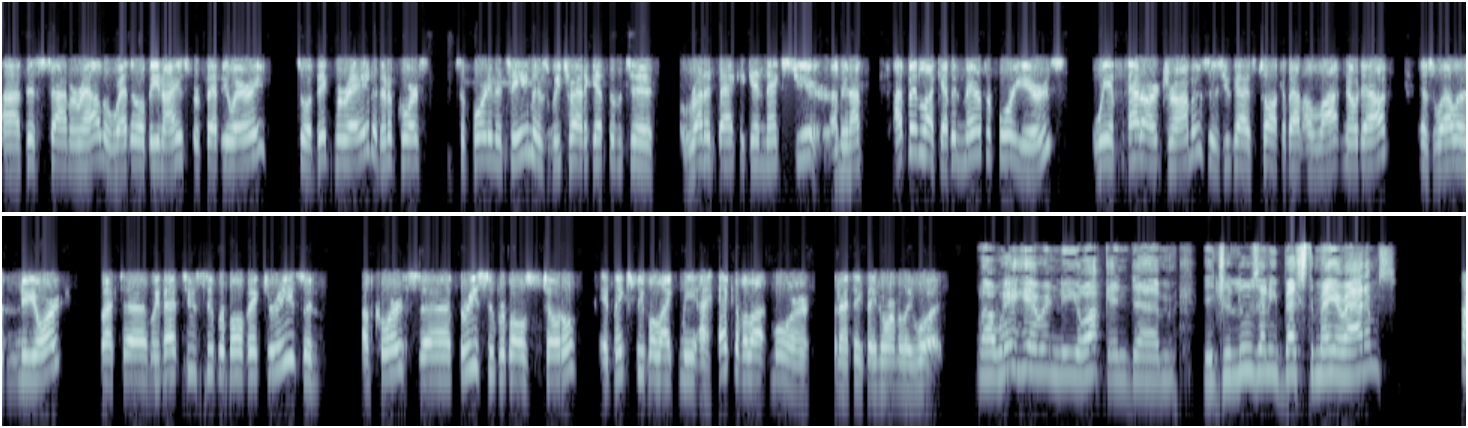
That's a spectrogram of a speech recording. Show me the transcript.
uh, this time around. The weather will be nice for February, so a big parade, and then of course supporting the team as we try to get them to run it back again next year. I mean, I've I've been lucky. I've been mayor for four years. We have had our dramas, as you guys talk about a lot, no doubt, as well as New York. But uh, we've had two Super Bowl victories, and of course, uh, three Super Bowls total. It makes people like me a heck of a lot more than I think they normally would. Well, we're here in New York, and um, did you lose any bets to Mayor Adams?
